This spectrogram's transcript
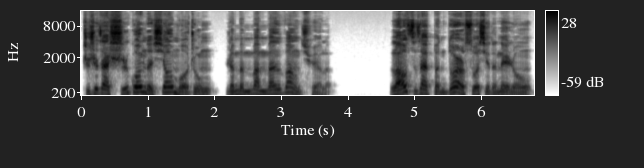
只是在时光的消磨中，人们慢慢忘却了。老子在本段所写的内容，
